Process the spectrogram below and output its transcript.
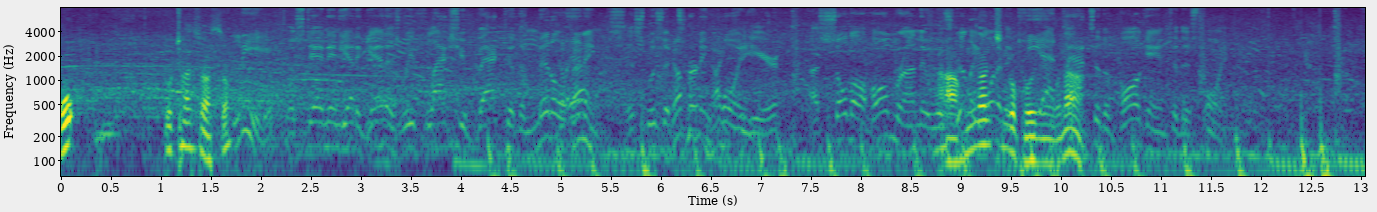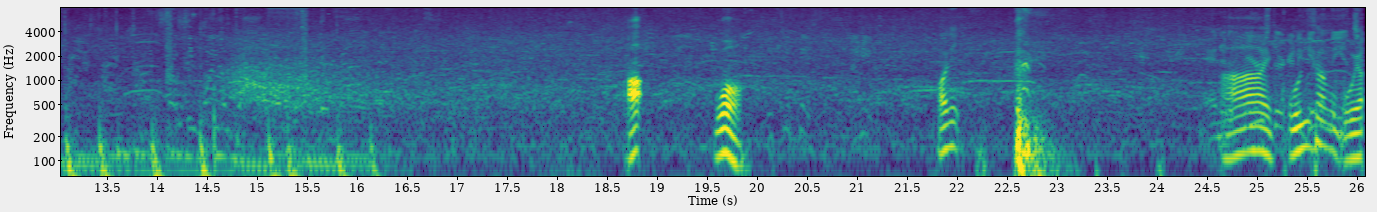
오? 또 찬스 왔어? Lee will stand in yet again as we flash you back to the middle innings. This was a turning point here. A solo home run that was 아, really 홈런 one of 친 the 거 key 보여주는구나. at-bats of the ball game to this point. 아, 우와. 아니, 아, 고이상 뭐야?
